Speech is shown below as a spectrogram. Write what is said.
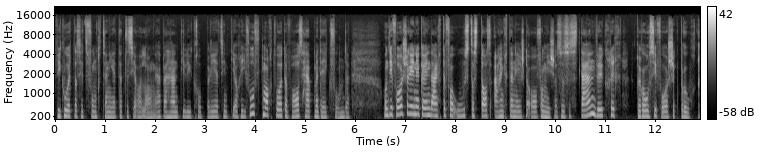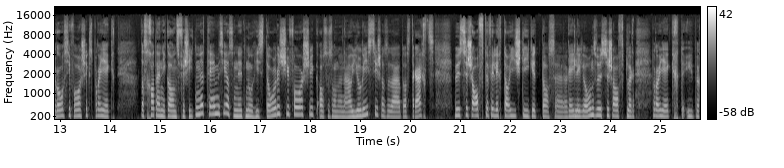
wie gut das jetzt funktioniert hat, ein Jahr lang. Eben, haben die Leute kooperiert, sind die Archive aufgemacht worden, was hat man da gefunden? Und die Forscherinnen gehen eigentlich davon aus, dass das eigentlich der erste Anfang ist. Also, dass es dann wirklich grosse Forschung braucht, grosse Forschungsprojekte. Das kann dann in ganz verschiedenen Themen sein, also nicht nur historische Forschung, also, sondern auch juristisch, also auch, dass die Rechtswissenschaften vielleicht da einsteigen, dass äh, Religionswissenschaftler Projekte über,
